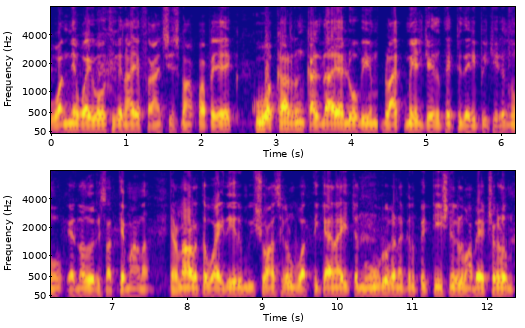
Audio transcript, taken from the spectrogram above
വന്യവയോധികനായ ഫ്രാൻസിസ് മാർപ്പാപ്പയെ കൂവക്കാടനും കൽതായ ലോബിയും ബ്ലാക്ക്മെയിൽ ചെയ്ത് തെറ്റിദ്ധരിപ്പിച്ചിരുന്നു എന്നതൊരു സത്യമാണ്. എറണാകുളത്തെ വൈദികരും വിശ്വാസികളും വത്തിക്കാനയച്ച നൂറുകണക്കിന് പെറ്റീഷനുകളും അപേക്ഷകളും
